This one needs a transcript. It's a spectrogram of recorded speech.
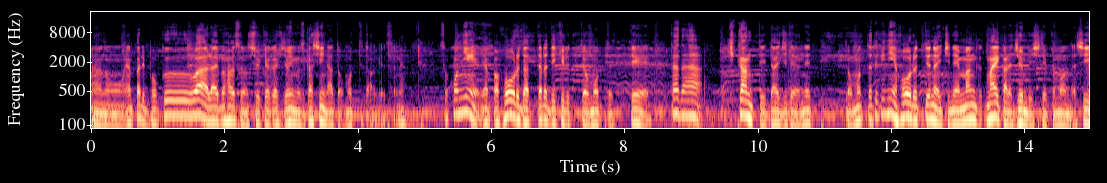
あのやっぱり僕はライブハウスの集客が非常に難しいなと思ってたわけですよね。そこにやっぱホールだったらできるって思っててただ期間って大事だよねって思った時にホールっていうのは1年前から準備していくもんだし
